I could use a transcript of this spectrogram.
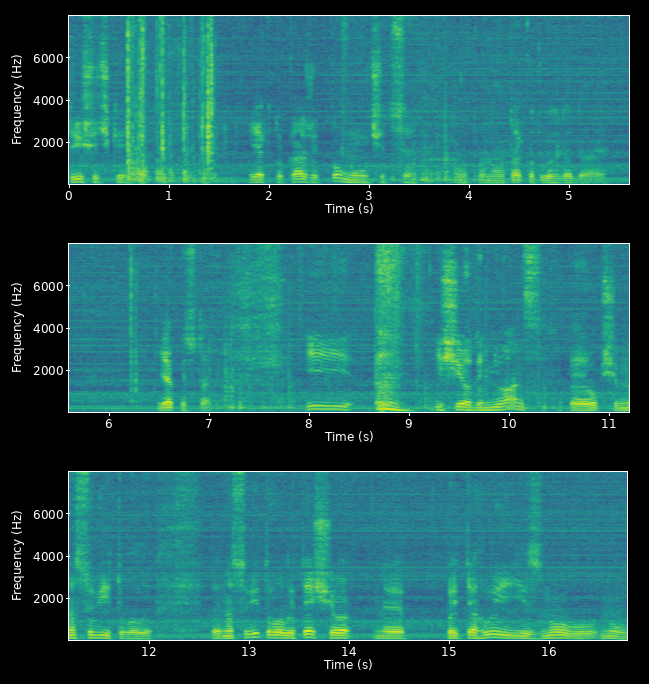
трішечки, як то кажуть, помучиться. От воно отак от виглядає. Якось так. І, і ще один нюанс. Е, В общем, насовітували. Е, Насовітували те, що е, притягли її знову, ну,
